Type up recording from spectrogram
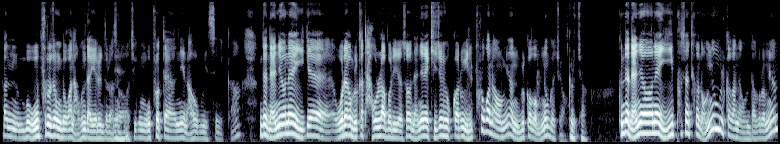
한뭐5% 정도가 나온다. 예를 들어서. 예. 지금 5%대안이 나오고 있으니까. 근데 내년에 이게 올해가 물가 다 올라버려서 내년에 기저효과로 1%가 나오면 물가가 없는 거죠. 그렇죠. 근데 내년에 2%가 넘는 물가가 나온다 그러면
